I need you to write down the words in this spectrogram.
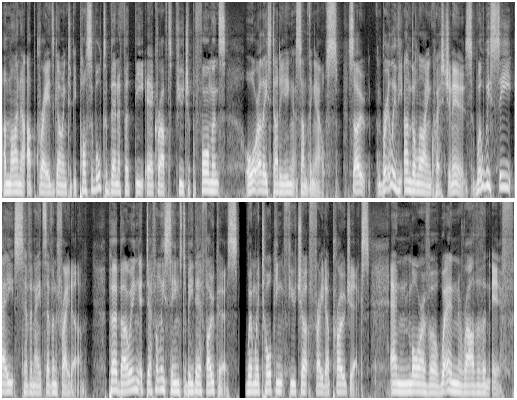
Are minor upgrades going to be possible to benefit the aircraft's future performance, or are they studying something else? So, really, the underlying question is will we see a 787 freighter? Per Boeing, it definitely seems to be their focus when we're talking future freighter projects, and more of a when rather than if.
